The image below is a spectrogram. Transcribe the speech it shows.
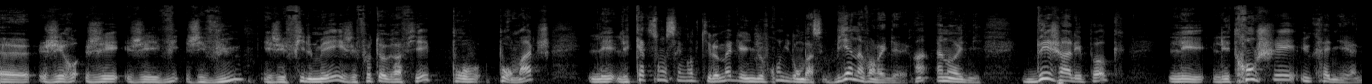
Euh, j'ai vu et j'ai filmé et j'ai photographié pour, Match les, les 450 km de la ligne de front du Donbass, bien avant la guerre, hein, un an et demi. Déjà à l'époque, les, tranchées ukrainiennes,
